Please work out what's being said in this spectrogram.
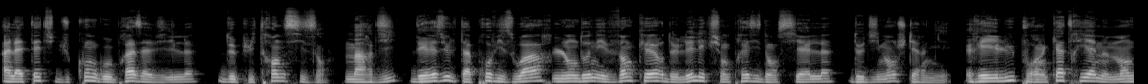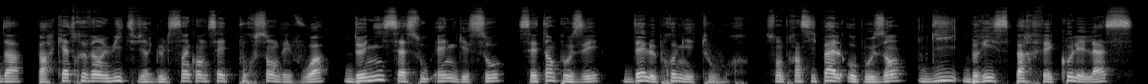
à la tête du Congo-Brazzaville depuis 36 ans. Mardi, des résultats provisoires l'ont donné vainqueur de l'élection présidentielle de dimanche dernier. Réélu pour un quatrième mandat par 88,57% des voix, Denis Sassou Nguesso s'est imposé dès le premier tour. Son principal opposant, Guy Brice Parfait Colélas,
